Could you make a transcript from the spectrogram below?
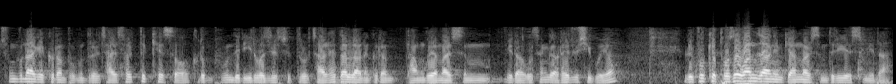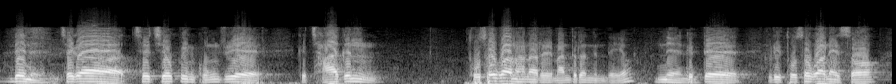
충분하게 그런 부분들을 잘 설득해서 그런 부분들이 이루어질 수 있도록 잘 해달라는 그런 당부의 말씀이라고 생각을 해주시고요. 우리 국회 도서관장님께 한 말씀 드리겠습니다. 네네. 제가 제 지역구인 공주에 그 작은 도서관 하나를 만들었는데요. 네네. 그때 우리 도서관에서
